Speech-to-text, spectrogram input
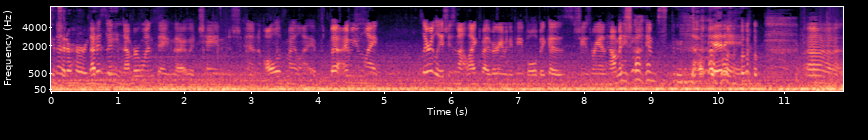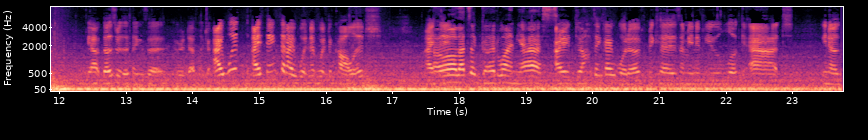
consider the, her. That is the number one thing that I would change in all of my life. But I mean, like, clearly she's not liked by very many people because she's ran how many times? No kidding. uh, yeah, those are the things that would definitely. I would. I think that I wouldn't have went to college. I think. oh, that's a good one. Yes. I don't think I would have because I mean, if you look at, you know,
